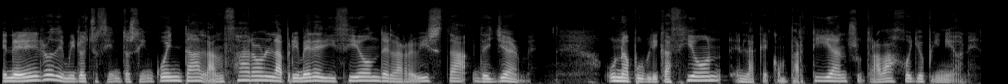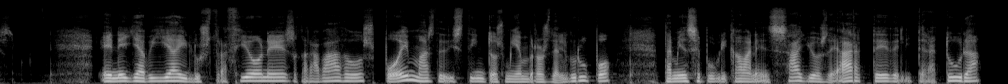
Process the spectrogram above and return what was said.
En enero de 1850 lanzaron la primera edición de la revista The Germ, una publicación en la que compartían su trabajo y opiniones. En ella había ilustraciones, grabados, poemas de distintos miembros del grupo. También se publicaban ensayos de arte, de literatura,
